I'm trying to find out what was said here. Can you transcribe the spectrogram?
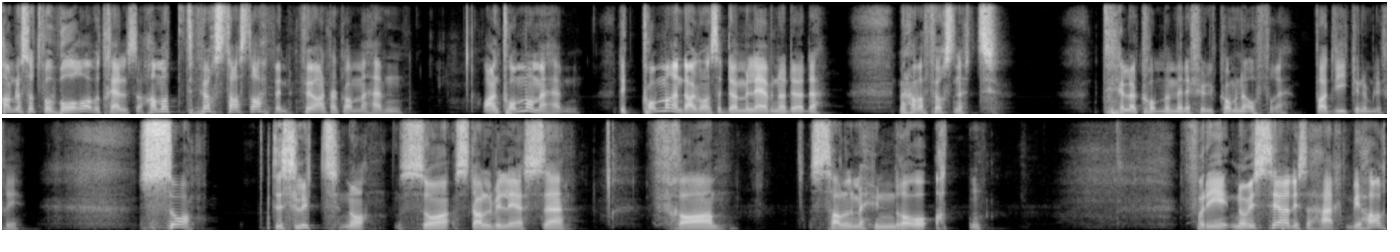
Han ble stått for våre overtredelser. Han måtte først ta straffen før han kan komme med hevnen. Og han kommer med hevnen. Det kommer en dag hvor han skal dømme levende og døde. Men han var først nødt til å komme med det fullkomne offeret for at vi kunne bli fri. Så til slutt nå så skal vi lese fra Salme 118. Fordi når vi ser disse her Vi har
